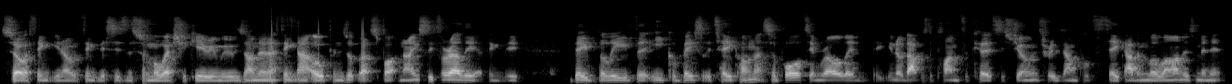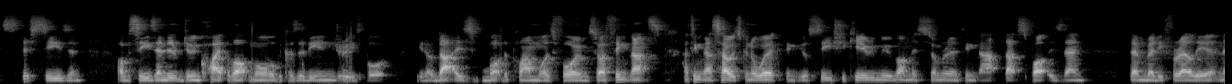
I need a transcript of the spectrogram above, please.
So I think you know I think this is the summer where Shaqiri moves on, and I think that opens up that spot nicely for Elliott. I think the they believe that he could basically take on that supporting role. And you know that was the plan for Curtis Jones, for example, to take Adam Lallana's minutes this season. Obviously, he's ended up doing quite a lot more because of the injuries, but you know that is what the plan was for him. So I think that's I think that's how it's going to work. I think you'll see Shaqiri move on this summer, and I think that that spot is then then ready for Elliott. And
